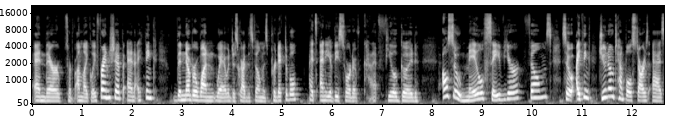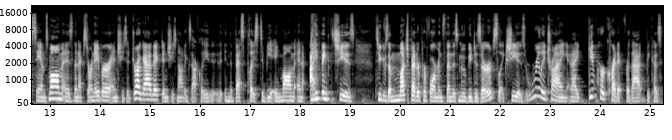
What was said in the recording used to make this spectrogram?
and their sort of unlikely friendship. And I think the number one way I would describe this film is predictable. It's any of these sort of kind of feel good also male savior films. So I think Juno Temple stars as Sam's mom and is the next door neighbor, and she's a drug addict and she's not exactly in the best place to be a mom. And I think she is she gives a much better performance than this movie deserves. Like she is really trying, and I give her credit for that because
